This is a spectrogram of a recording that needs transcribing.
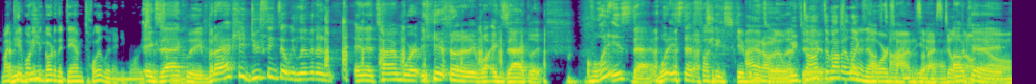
My I kid mean, won't we- even go to the damn toilet anymore. He's so Exactly, but I actually do think that we live in a in a time where you know what I exactly. What is that? What is that fucking Skibidi I don't know. We've dude? talked about it We've like four time, times, and I still Okay. don't know.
